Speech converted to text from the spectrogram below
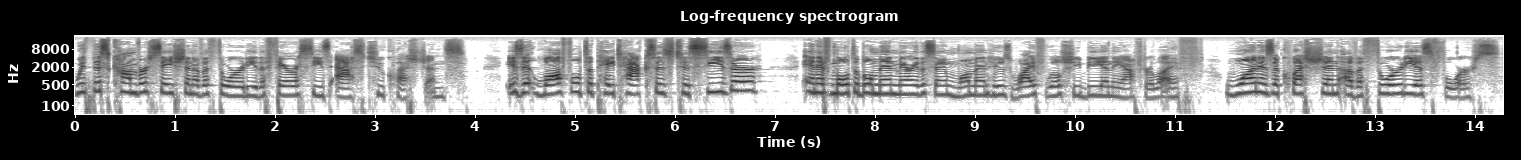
With this conversation of authority, the Pharisees asked two questions Is it lawful to pay taxes to Caesar? And if multiple men marry the same woman, whose wife will she be in the afterlife? One is a question of authority as force,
